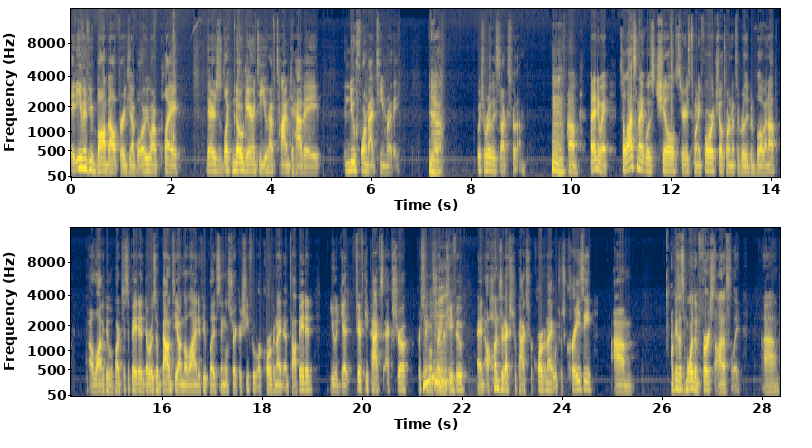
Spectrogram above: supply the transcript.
and even if you bomb out, for example, or you want to play, there's like no guarantee you have time to have a new format team ready. Yeah. which really sucks for them. Um, but anyway, so last night was Chill Series 24. Chill tournaments have really been blowing up. A lot of people participated. There was a bounty on the line if you played Single Strike Urshifu or Corviknight and top aided. You would get 50 packs extra for Single Strike Urshifu and 100 extra packs for Corviknight, which was crazy. Um, because it's more than first, honestly. Um,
